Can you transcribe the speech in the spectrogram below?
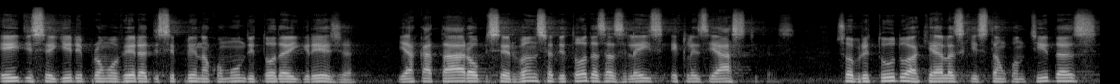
Hei de seguir e promover a disciplina comum de toda a Igreja e acatar a observância de todas as leis eclesiásticas, sobretudo aquelas que estão contidas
